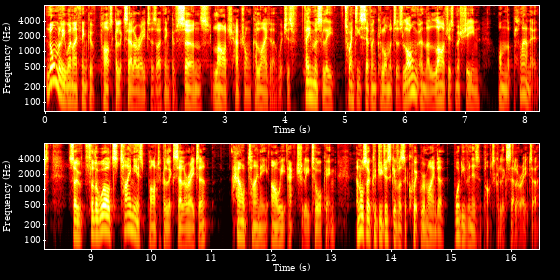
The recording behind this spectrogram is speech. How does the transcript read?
normally when I think of particle accelerators, I think of CERN's Large Hadron Collider, which is famously 27 kilometers long and the largest machine on the planet. So, for the world's tiniest particle accelerator, how tiny are we actually talking? And also, could you just give us a quick reminder what even is a particle accelerator?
